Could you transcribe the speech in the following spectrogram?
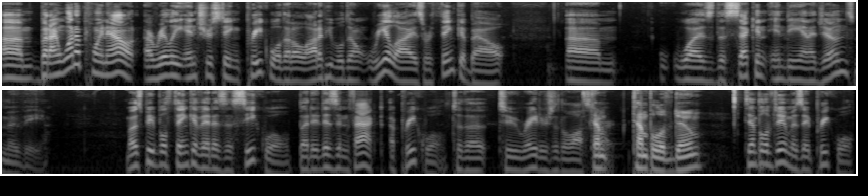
Um, but I want to point out a really interesting prequel that a lot of people don't realize or think about um, was the second Indiana Jones movie. Most people think of it as a sequel, but it is in fact a prequel to the to Raiders of the Lost Tem- Ark. Temple of Doom. Temple of Doom is a prequel.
